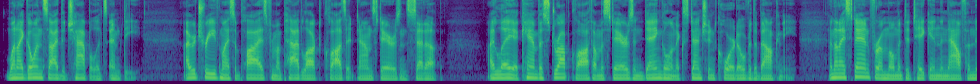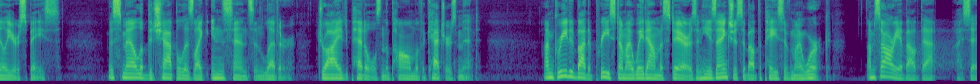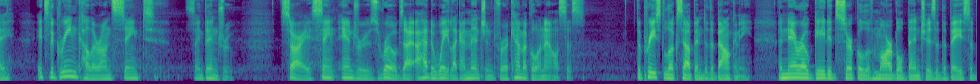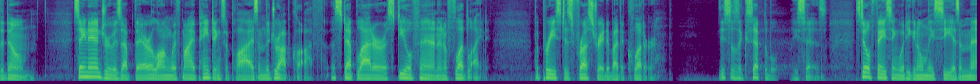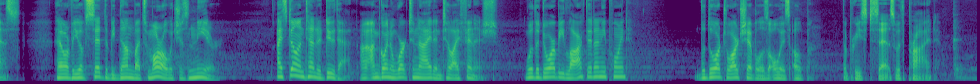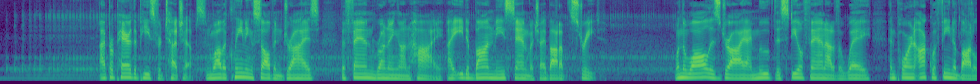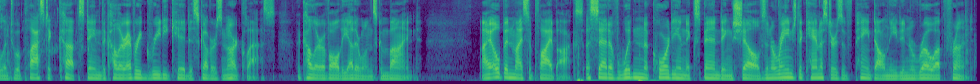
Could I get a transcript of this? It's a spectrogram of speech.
When I go inside the chapel, it's empty. I retrieve my supplies from a padlocked closet downstairs and set up. I lay a canvas drop cloth on the stairs and dangle an extension cord over the balcony and then I stand for a moment to take in the now familiar space. The smell of the chapel is like incense and leather, dried petals in the palm of a catcher's mitt. I'm greeted by the priest on my way down the stairs, and he is anxious about the pace of my work. I'm sorry about that, I say. It's the green color on Saint. Saint Andrew. Sorry, St. Andrew's robes. I, I had to wait, like I mentioned, for a chemical analysis. The priest looks up into the balcony, a narrow gated circle of marble benches at the base of the dome. St. Andrew is up there, along with my painting supplies and the drop cloth, a step ladder, a steel fan, and a floodlight. The priest is frustrated by the clutter. This is acceptable, he says, still facing what he can only see as a mess. However, you have said to be done by tomorrow, which is near. I still intend to do that. I- am going to work tonight until I finish. Will the door be locked at any point? The door to our chapel is always open the priest says with pride. I prepare the piece for touch ups, and while the cleaning solvent dries, the fan running on high, I eat a banh mi sandwich I bought up the street. When the wall is dry, I move the steel fan out of the way and pour an Aquafina bottle into a plastic cup stained the color every greedy kid discovers in art class, the color of all the other ones combined. I open my supply box, a set of wooden accordion expanding shelves, and arrange the canisters of paint I'll need in a row up front.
